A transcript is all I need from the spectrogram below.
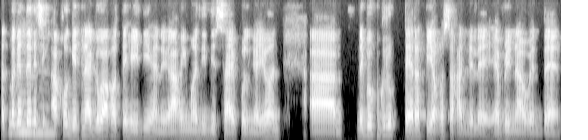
At maganda rin, si- Mhm. ako ginagawa ko to Heidi, ano, yung aking mga disciple ngayon, um, nag-group therapy ako sa kanila eh, every now and then.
